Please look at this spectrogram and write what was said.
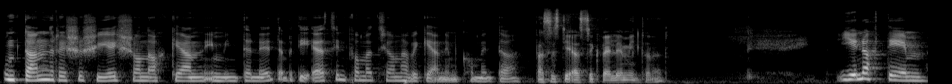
Und dann recherchiere ich schon auch gern im Internet, aber die erste Information habe ich gern im Kommentar. Was ist die erste Quelle im Internet? Je nachdem,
